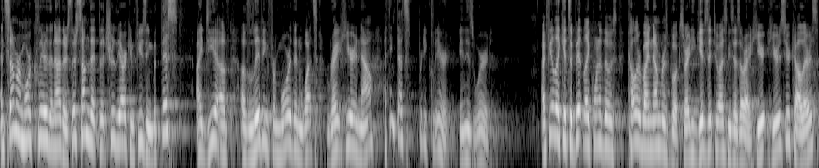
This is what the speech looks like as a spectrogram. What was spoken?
And some are more clear than others. There's some that, that truly are confusing, but this idea of, of living for more than what's right here and now, I think that's pretty clear in His Word. I feel like it's a bit like one of those color by numbers books, right? He gives it to us and he says, All right, here, here's your colors,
